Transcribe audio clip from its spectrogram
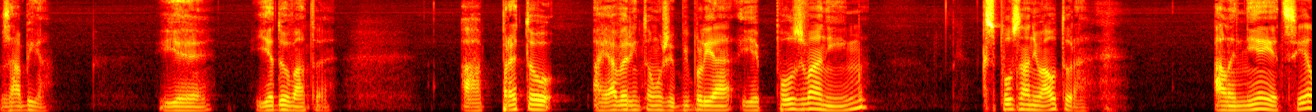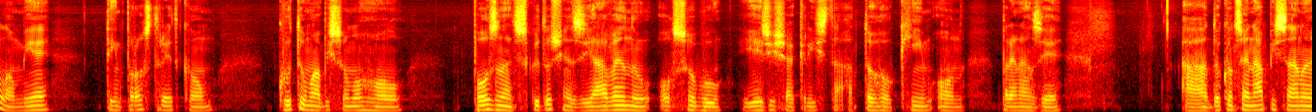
zabíja. Je jedovaté. A preto, a ja verím tomu, že Biblia je pozvaním k spoznaniu autora. Ale nie je cieľom, je tým prostriedkom, ku tomu, aby som mohol poznať skutočne zjavenú osobu Ježiša Krista a toho, kým on pre nás je. A dokonca je napísané,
